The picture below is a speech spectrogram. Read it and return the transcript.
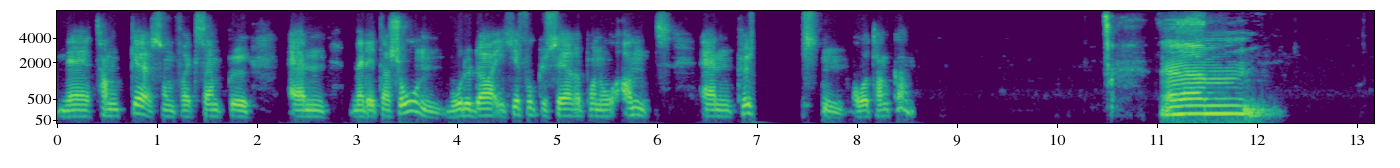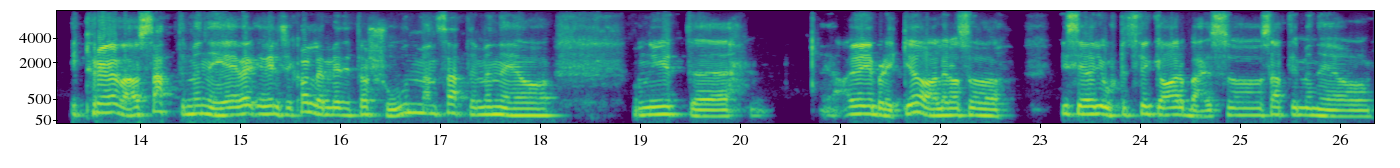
med tanke, som f.eks. en meditasjon, hvor du da ikke fokuserer på noe annet enn pusten og tankene? Um, jeg prøver å sette meg ned, jeg vil ikke kalle det meditasjon, men sette meg ned og, og nyte ja, øyeblikket. Eller altså, hvis jeg har gjort et stykke arbeid, så setter jeg meg ned og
